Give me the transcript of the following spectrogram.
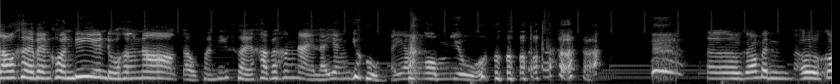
เราเคยเป็นคนที่ยืนดูข้างนอกกับคนที่เคยเข้าไปข้างในแล้วยังอยู่และยังงมอยู่ เออ ก็เป็น เออ ก็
